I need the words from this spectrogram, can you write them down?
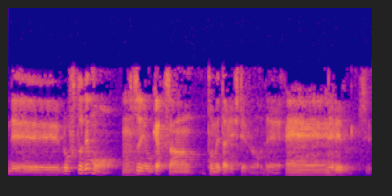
ででロフトでもうん。普通にお客さん止めたりしてるので、へ寝れるんですよ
